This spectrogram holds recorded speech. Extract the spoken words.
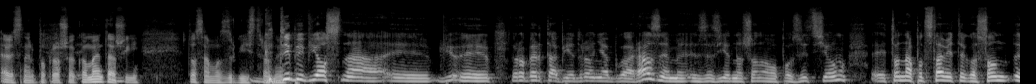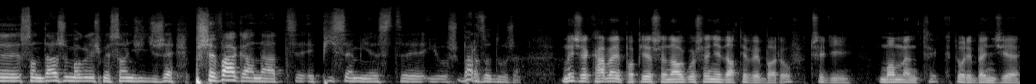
Elsner, poproszę o komentarz i to samo z drugiej strony. Gdyby wiosna y, y, Roberta Biedronia była razem ze Zjednoczoną Opozycją, y, to na podstawie tego sondażu mogliśmy sądzić, że przewaga nad PiSem jest już bardzo duża. My czekamy po pierwsze na ogłoszenie daty wyborów, czyli moment, który będzie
